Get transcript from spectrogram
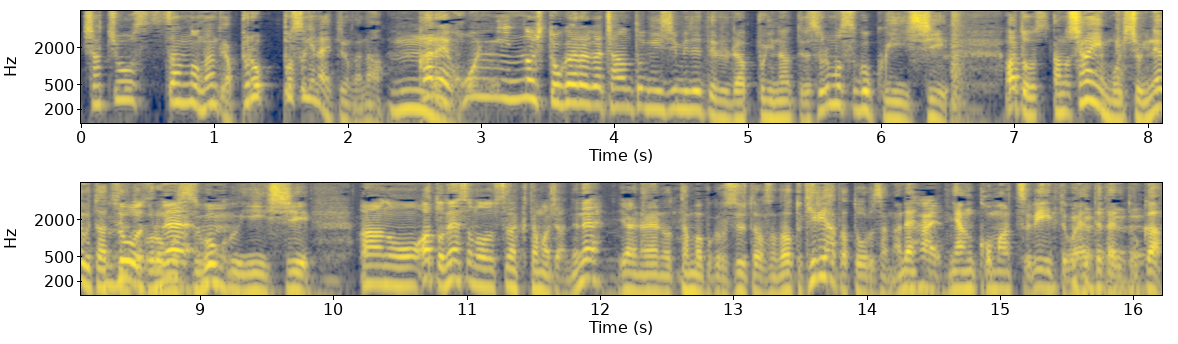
社長さんの、なんていうか、プロっぽすぎないっていうのかな、彼本人の人柄がちゃんとにじみ出てるラップになってる、それもすごくいいし、あと、あの、社員も一緒にね、歌ってるところもすごくいいし、あの、あとね、その、スナックたまちゃんでね、やいのやいの玉袋する太郎さんと、あと、桐畑徹さんがね、はい。にゃんこ祭りとかやってたりとか、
